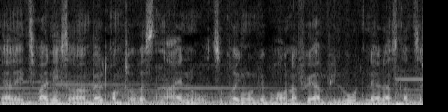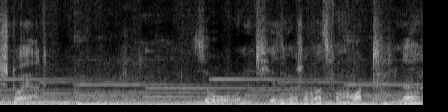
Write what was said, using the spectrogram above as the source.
ja, nee, zwei nicht, sondern Weltraumtouristen einen hochzubringen und wir brauchen dafür einen Piloten, der das Ganze steuert. So, und hier sehen wir schon was vom Mod, ne?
